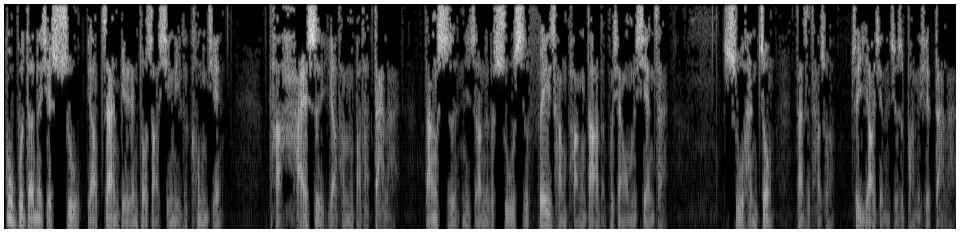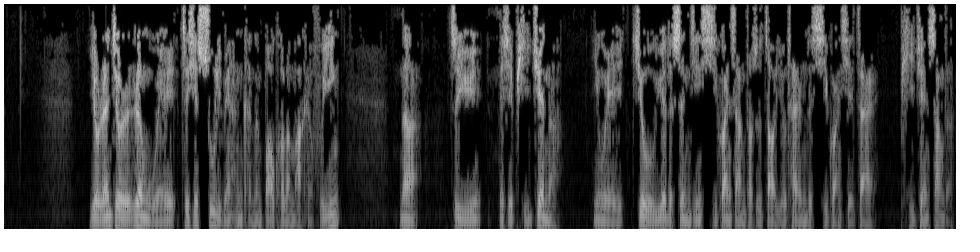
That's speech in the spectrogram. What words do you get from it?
顾不得那些书要占别人多少行李的空间，他还是要他们把它带来。当时你知道那个书是非常庞大的，不像我们现在，书很重。但是他说最要紧的就是把那些带来。有人就是认为这些书里面很可能包括了马可福音。那至于那些疲倦呢？因为旧约的圣经习惯上都是照犹太人的习惯写在疲倦上的，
